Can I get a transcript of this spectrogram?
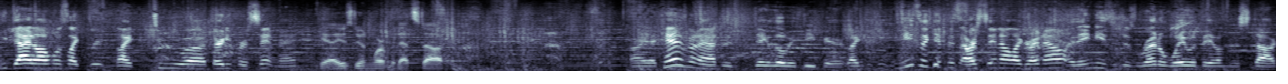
he died almost like three, like two uh, 30 percent, man. yeah, he was doing work with that stock. All right, yeah, K9's gonna have to dig a little bit deep here. Like he, needs to get this Arsene out like right now, and then he needs to just run away with it on the stock.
